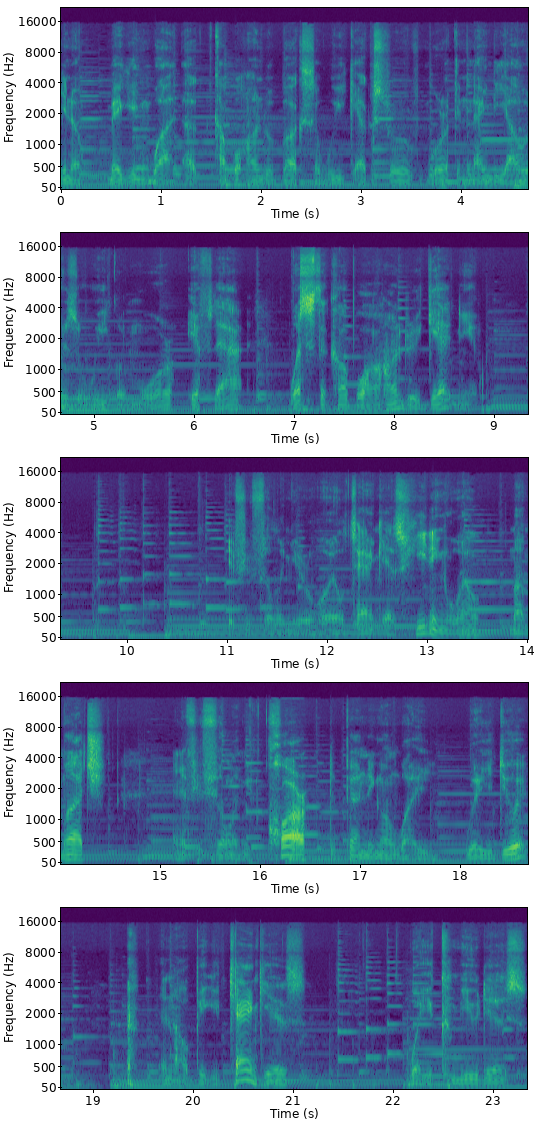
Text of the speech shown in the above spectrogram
you know, making what, a couple hundred bucks a week extra, working 90 hours a week or more, if that. What's the couple hundred getting you? If you're filling your oil tank as heating oil, not much. And if you're filling your car, depending on what you, where you do it and how big your tank is, what your commute is,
